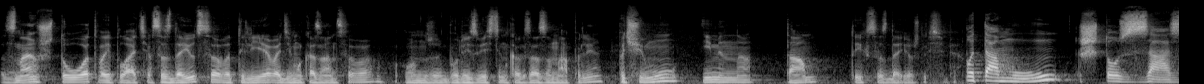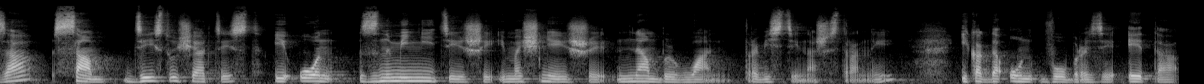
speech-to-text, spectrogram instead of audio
Знаю, что твои платья создаются в ателье Вадима Казанцева, он же более известен как Заза Наполи. Почему именно там ты их создаешь для себя? Потому что Заза сам действующий артист, и он знаменитейший и мощнейший number one травести нашей страны. И когда он в образе, это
